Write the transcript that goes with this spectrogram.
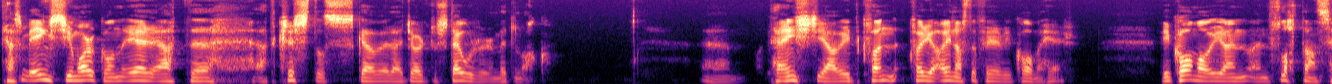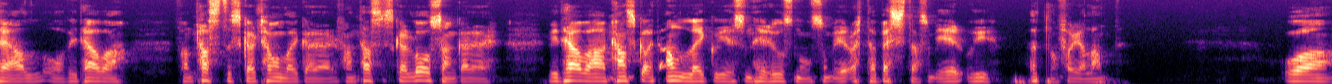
Det som er ønsker i morgen er at, at Kristus skal være gjørt og større med nok. Um, det ønsker jeg vet hver eneste før vi kommer her. Vi kommer i en, en flott ansel, og vi tar fantastiske tonleggere, fantastiske låsangere, Vi har kanskje et anlegg i sånne her hos noen som er et av beste, som er i utenfor land. Og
